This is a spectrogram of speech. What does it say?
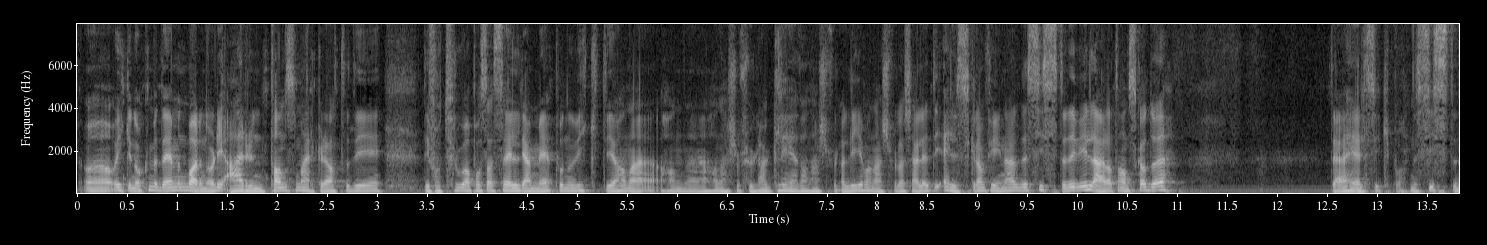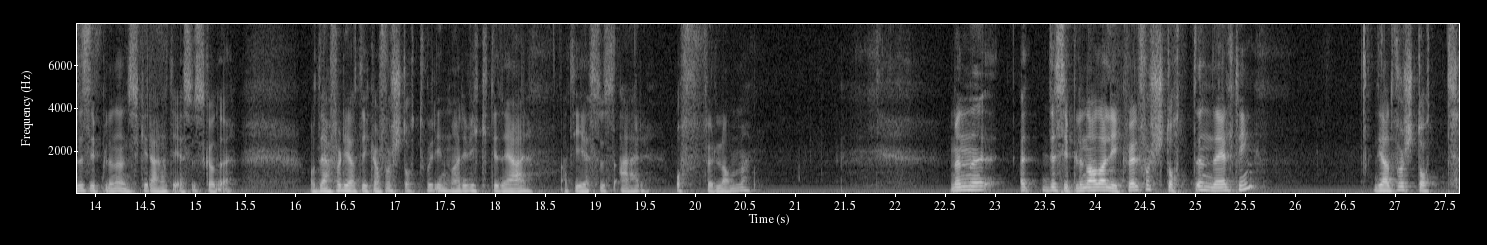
Uh, og ikke nok med det, men bare når de er rundt han, så merker de at de, de får troa på seg selv. De er med på noe viktig. Han er, han, han er, så full av glede, han er så full av liv, han er så full av kjærlighet. De elsker han fyren her. Det siste de vil, er at han skal dø. Det er jeg helt sikker på. Det siste disiplene ønsker, er at Jesus skal dø. Og det er fordi at de ikke har forstått hvor innmari viktig det er at Jesus er offerlammet. Men uh, disiplene hadde allikevel forstått en del ting. De hadde forstått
